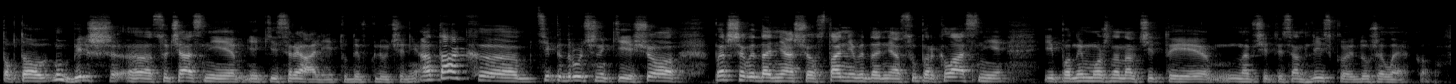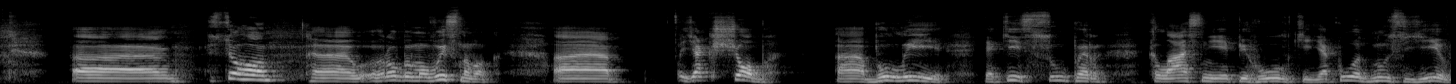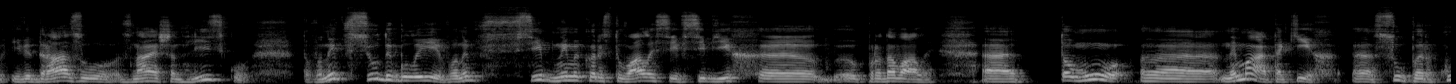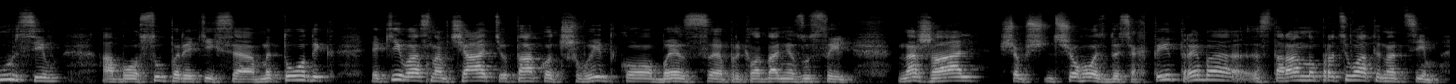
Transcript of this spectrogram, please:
Тобто, ну, більш е, сучасні якісь реалії туди включені. А так, е, ці підручники, що перше видання, що останнє видання, суперкласні, і по ним можна навчити, навчитись англійською дуже легко. Е, з цього е, робимо висновок. Е, якщо б е, були якісь супер класні пігулки, яку одну з'їв і відразу знаєш англійську, то вони б всюди були, вони б всі б ними користувалися і всі б їх е, продавали. Е, тому е, нема таких е, суперкурсів або супер якихось е, методик, які вас навчать отак от швидко, без е, прикладання зусиль. На жаль, щоб чогось досягти, треба старанно працювати над цим.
